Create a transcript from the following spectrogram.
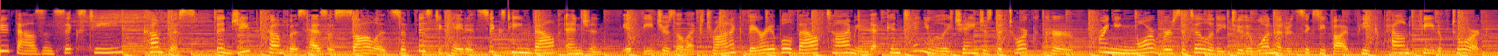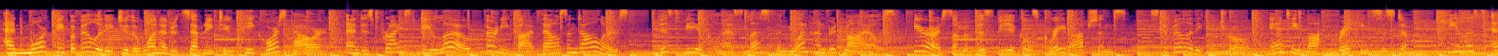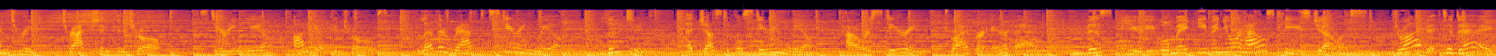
2016 Compass. The Jeep Compass has a solid, sophisticated 16-valve engine. It features electronic variable valve timing that continually changes the torque curve, bringing more versatility to the 165 peak pound-feet of torque and more capability to the 172 peak horsepower and is priced below $35,000. This vehicle has less than 100 miles. Here are some of this vehicle's great options. Stability control, anti-lock braking system, keyless entry, traction control, steering wheel, audio controls, leather-wrapped steering wheel, Bluetooth, adjustable steering wheel, power steering, driver airbag. This beauty will make even your house keys jealous. Drive it today.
